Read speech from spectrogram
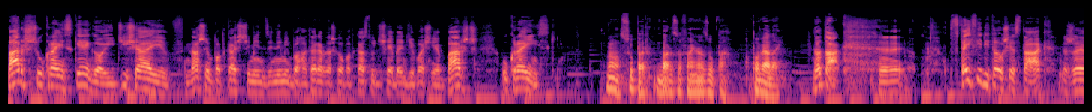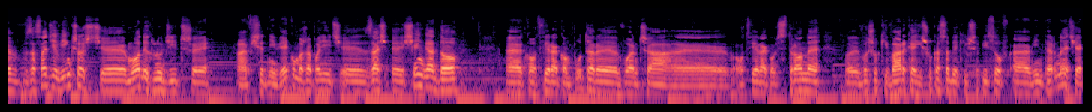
barszczu ukraińskiego i dzisiaj w naszym podcaście, między innymi bohaterem naszego podcastu dzisiaj będzie właśnie barszcz ukraiński. No super, bardzo fajna zupa. Opowiadaj. No tak. e, W tej chwili to już jest tak, że w zasadzie większość młodych ludzi, czy a, w średnim wieku można powiedzieć, zaś, sięga do, otwiera komputer, e, włącza, e, otwiera jakąś stronę, e, wyszukiwarkę i szuka sobie jakichś przepisów e, w internecie.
